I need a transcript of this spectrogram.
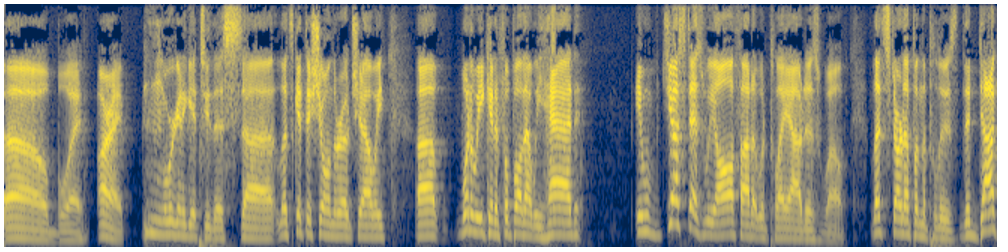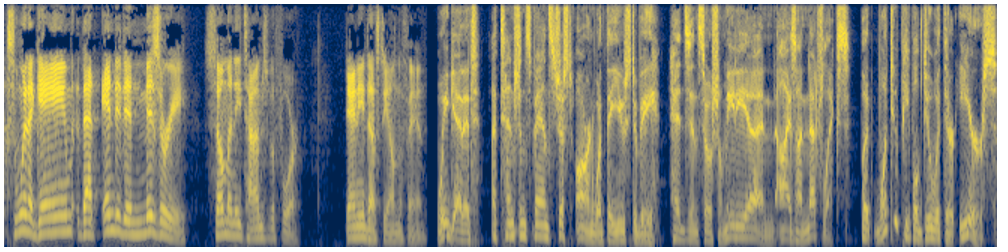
Oh boy! All right, we're gonna get to this. Uh, let's get this show on the road, shall we? Uh, what a weekend of football that we had! It, just as we all thought it would play out as well. Let's start up on the Palouse. The Ducks win a game that ended in misery so many times before. Danny and Dusty on the fan. We get it. Attention spans just aren't what they used to be heads in social media and eyes on Netflix. But what do people do with their ears?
